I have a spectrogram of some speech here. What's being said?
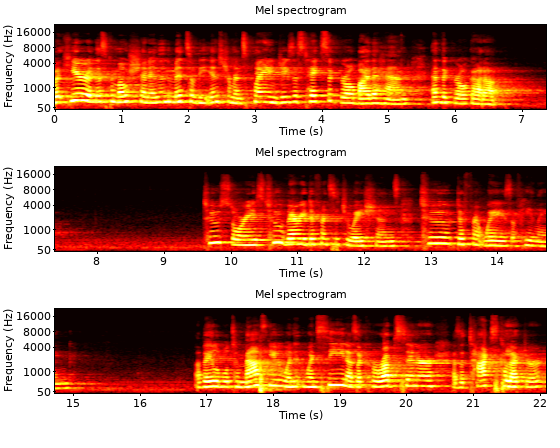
But here in this commotion and in the midst of the instruments playing, Jesus takes the girl by the hand, and the girl got up. Two stories, two very different situations, two different ways of healing. Available to Matthew when, when seen as a corrupt sinner, as a tax collector,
